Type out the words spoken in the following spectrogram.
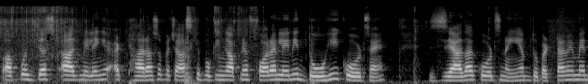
तो आपको जस्ट आज मिलेंगे अट्ठारह सौ पचास की बुकिंग आपने फ़ौरन लेनी। दो ही कोड्स हैं, ज़्यादा कोड्स नहीं है। अब दुपट्टा में मैं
